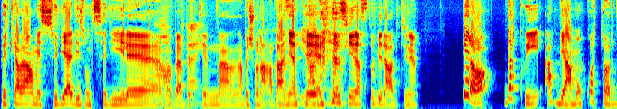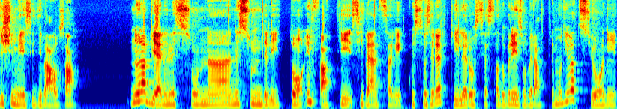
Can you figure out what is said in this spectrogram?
perché aveva messo i piedi su un sedile, Ah, vabbè, ok. perché una, una pecionata, Una niente, sì, una stupidaggine. Però da qui abbiamo 14 mesi di pausa. Non avviene nessun, nessun delitto, infatti si pensa che questo serial killer o sia stato preso per altre motivazioni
